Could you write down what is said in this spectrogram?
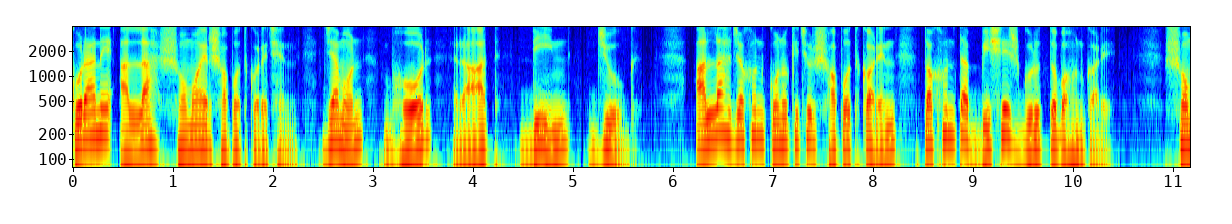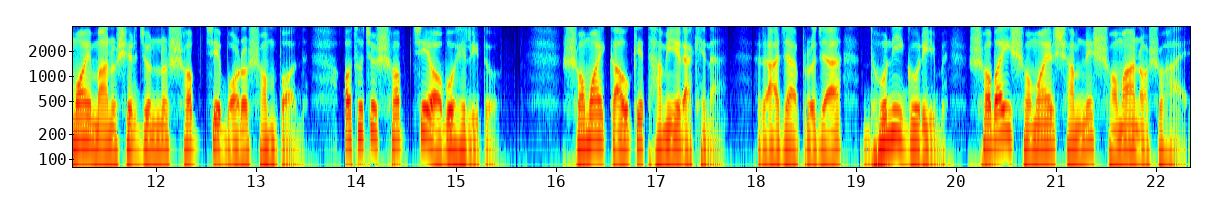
কোরআনে আল্লাহ সময়ের শপথ করেছেন, যেমন ভোর, রাত, দিন, যুগ। আল্লাহ যখন কোনো কিছুর শপথ করেন, তখন তা বিশেষ গুরুত্ব বহন করে। সময় মানুষের জন্য সবচেয়ে বড় সম্পদ, অথচ সবচেয়ে অবহেলিত। সময় কাউকে থামিয়ে রাখে না। রাজা, প্রজা, ধনী, গরিব, সবাই সময়ের সামনে সমান অসহায়।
